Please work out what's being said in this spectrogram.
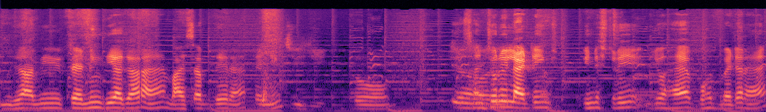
मुझे अभी ट्रेनिंग दिया जा रहा है भाई साहब दे रहे हैं ट्रेनिंग जी जी। तो सेंचुरी लाइटिंग इंडस्ट्री जो है बहुत बेटर है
